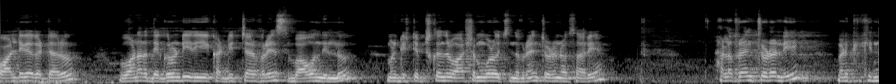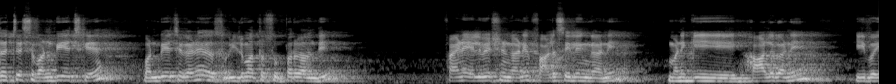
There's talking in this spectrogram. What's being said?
క్వాలిటీగా కట్టారు. ఓనర్ దగ్గరుండి ఇది కట్టించారు ఫ్రెండ్స్. బాగుంది ఇల్లు. మనకి స్టెప్స్ కింద వాష్రూమ్ కూడా వచ్చింది ఫ్రెండ్స్. చూడండి ఒకసారి. హలో ఫ్రెండ్స్ చూడండి. మనకి కింద వచ్చేసి వన్ బిహెచ్కే వన్ బిహెచ్కే కానీ ఇల్లు మాత్రం సూపర్గా ఉంది. పైన ఎలివేషన్ కానీ ఫాల్ సీలింగ్ కానీ మనకి హాల్ కానీ ఈ బై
